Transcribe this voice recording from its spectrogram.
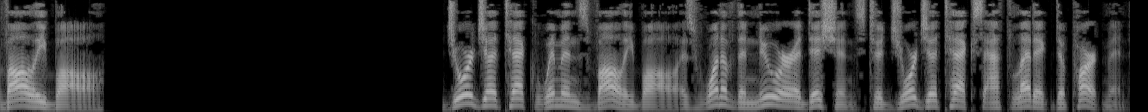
Volleyball Georgia Tech women's volleyball is one of the newer additions to Georgia Tech's athletic department,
